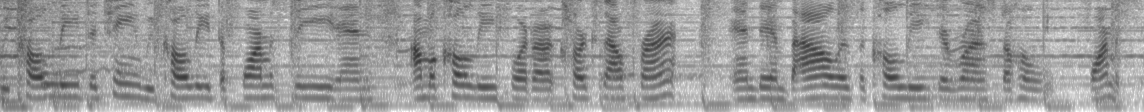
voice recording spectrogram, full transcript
We co-lead the team, we co-lead the pharmacy, and I'm a co-lead for the clerks out front. And then Bao is a co-lead that runs the whole pharmacy.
